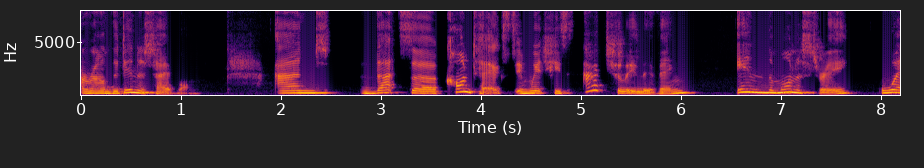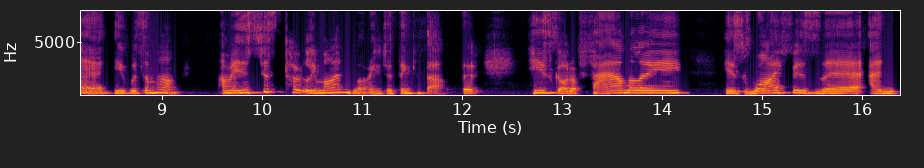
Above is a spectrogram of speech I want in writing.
around the dinner table. And that's a context in which he's actually living in the monastery where he was a monk. I mean, it's just totally mind blowing to think about that He's got a family, his wife is there, and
